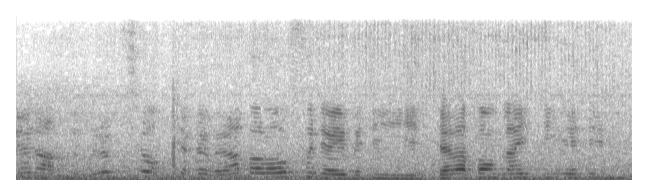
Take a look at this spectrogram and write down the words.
ja, dat de Rückstock, dann können wir runterlaufen, overdeven. Die wir die telefoonlijn die in.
